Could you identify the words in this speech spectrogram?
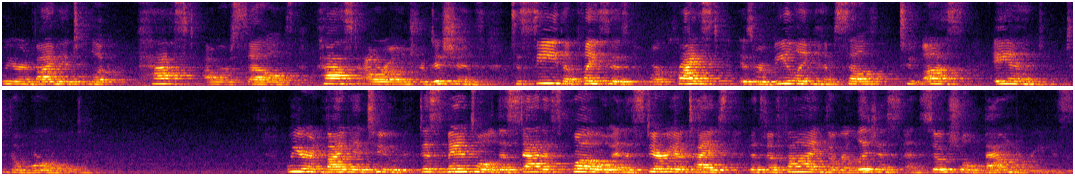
We are invited to look past ourselves, past our own traditions, to see the places where Christ is revealing himself to us and to the world. We are invited to dismantle the status quo and the stereotypes that define the religious and social boundaries.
